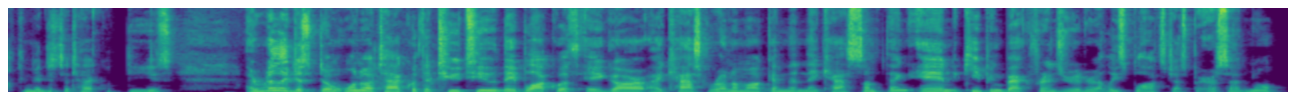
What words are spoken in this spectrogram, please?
I think I just attack with these. I really just don't want to attack with a 2-2. They block with Aegar, I cast Run Amok, and then they cast something. And keeping back Frenzied Raider at least blocks Jaspera Sentinel.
